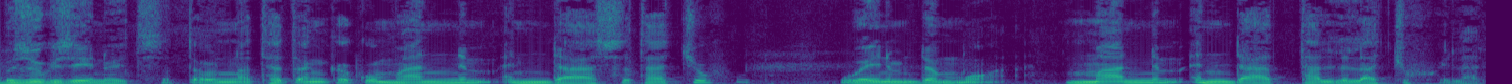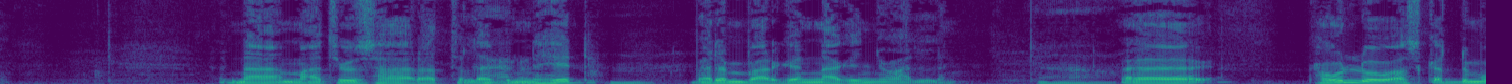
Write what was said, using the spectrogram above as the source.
ብዙ ጊዜ ነው የተሰጠውና ተጠንቀቁ። ማንም እንዳያስታችሁ ወይንም ደግሞ ማንም እንዳታልላችሁ ይላል። እና ማቴዎስ 24 ላይ ብንሄድ በደንብ አድርገን እናገኘዋለን። ከሁሉ አስቀድሞ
